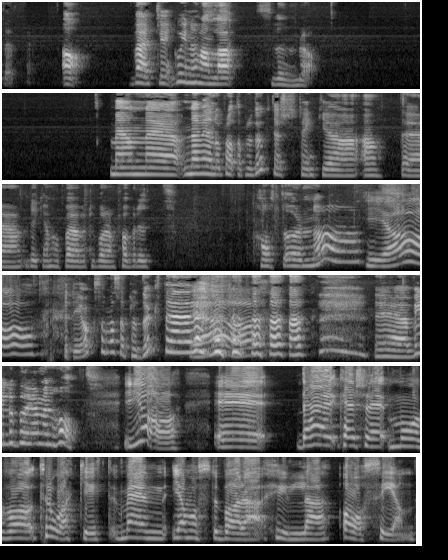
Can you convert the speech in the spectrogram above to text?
.se. Ja, verkligen. Gå in och handla. Svinbra. Men eh, när vi ändå pratar produkter så tänker jag att eh, vi kan hoppa över till vår favorit Hot or not. Ja. För det är också en massa produkter. Ja. eh, vill du börja med en hot? Ja. Eh, det här kanske må vara tråkigt men jag måste bara hylla AC'n.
